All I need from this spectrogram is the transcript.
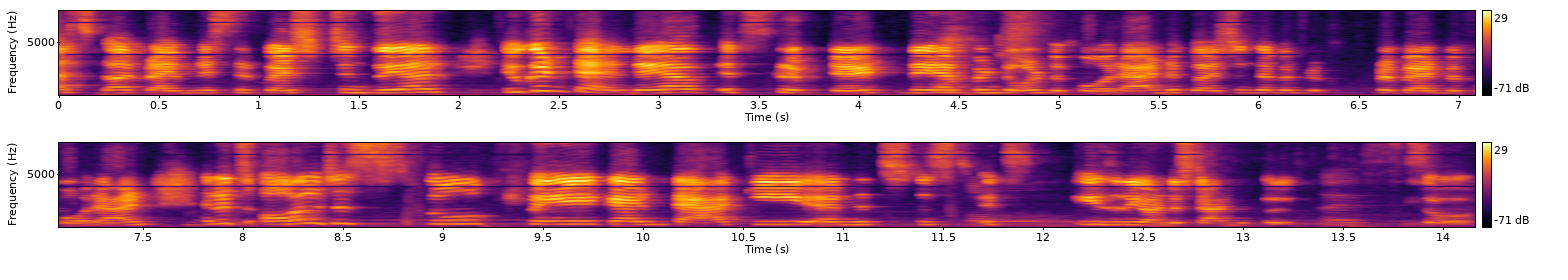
ask our prime minister questions they are you can tell they have it's scripted. They have been told beforehand the questions have been pre- prepared beforehand. And it's all just so fake and tacky and it's just it's Oh. easily understandable. I see. so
